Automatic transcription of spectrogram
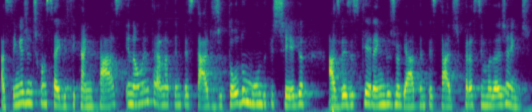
Assim a gente consegue ficar em paz e não entrar na tempestade de todo mundo que chega, às vezes querendo jogar a tempestade para cima da gente.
